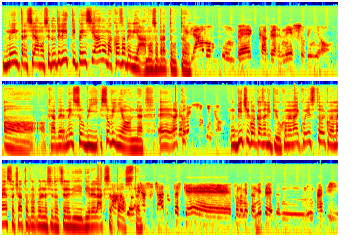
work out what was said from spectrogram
mentre siamo seduti lì ti pensiamo, ma cosa beviamo soprattutto? Beviamo un bel Cabernet Sauvignon. Oh, Cabernet Sauvi- Sauvignon. Eh, Cabernet Sauvignon. Dici qualcosa di più, come mai questo e come mai è associato proprio in una situazione di, di relax Ma post? È associato perché fondamentalmente mh, in tanti,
